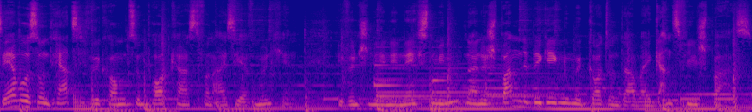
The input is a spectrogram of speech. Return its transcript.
Servus und herzlich willkommen zum Podcast von ICF München. Wir wünschen dir in den nächsten Minuten eine spannende Begegnung mit Gott und dabei ganz viel Spaß.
